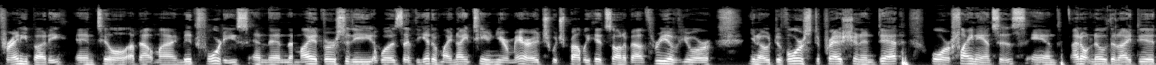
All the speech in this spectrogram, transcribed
for anybody until about my mid 40s. And then my adversity was at the end of my 19 year marriage, which probably hits on about three of your, you know, divorce, depression, and debt or finances. And I don't know that I did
